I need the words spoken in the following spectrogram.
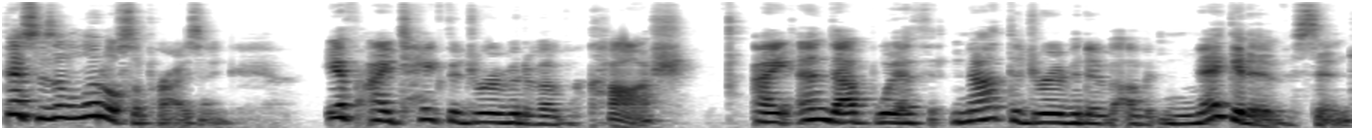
This is a little surprising. If I take the derivative of cosh, I end up with not the derivative of negative sinh,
